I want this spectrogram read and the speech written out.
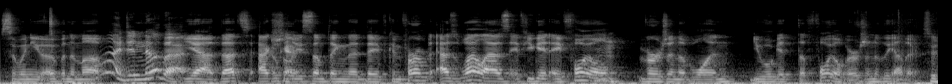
So when you open them up, Oh, I didn't know that. yeah, that's actually Okay. something that they've confirmed, as well as if you get a foil Hmm. version of one, you will get the foil version of the other. So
